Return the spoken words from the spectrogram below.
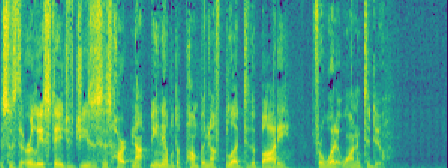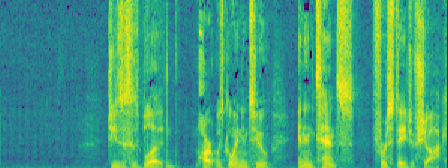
This was the earliest stage of Jesus' heart not being able to pump enough blood to the body for what it wanted to do. Jesus' blood, heart was going into an intense first stage of shock,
